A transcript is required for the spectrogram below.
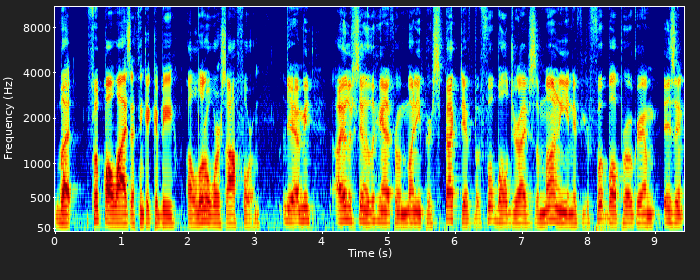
but football wise, I think it could be a little worse off for them. Yeah, I mean, I understand they're looking at it from a money perspective, but football drives the money, and if your football program isn't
